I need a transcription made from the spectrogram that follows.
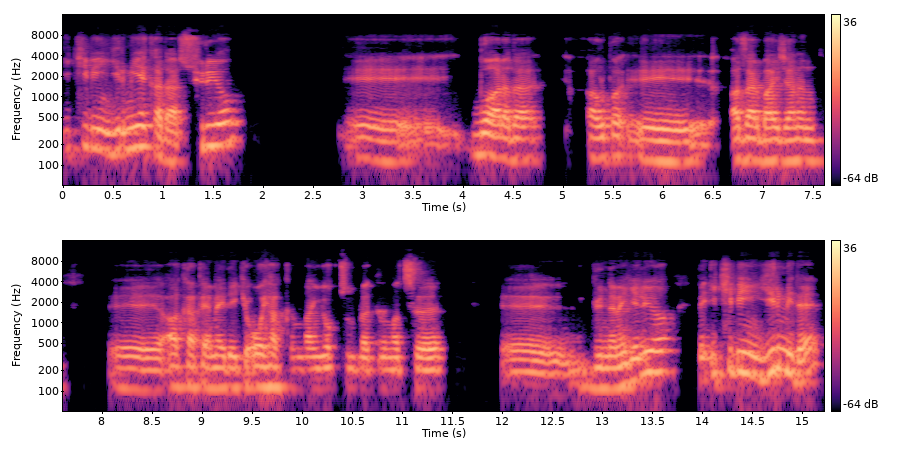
2020'ye kadar sürüyor. E, bu arada Avrupa e, Azerbaycan'ın e, AKP'deki oy hakkından yoksun bırakılması e, gündeme geliyor ve 2020'de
